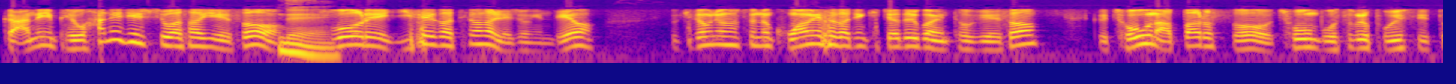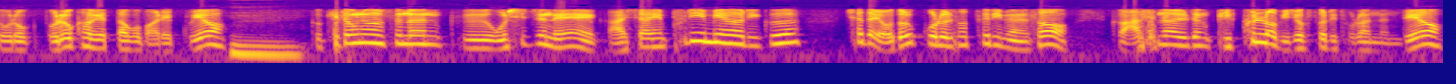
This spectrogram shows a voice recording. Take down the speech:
그 아내인 배우 한혜진 씨와 사이에서 네. 9월에 2세가 태어날 예정인데요. 그 기성용 선수는 공항에서 가진 기자들과 인터뷰에서 그 좋은 아빠로서 좋은 모습을 보일 수 있도록 노력하겠다고 말했고요. 음. 그 기성용 선수는 그 올 시즌에 아시아인 프리미어리그 최다 8골을 터뜨리면서 그그 아스날 등 빅클럽 이적설이 돌았는데요.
